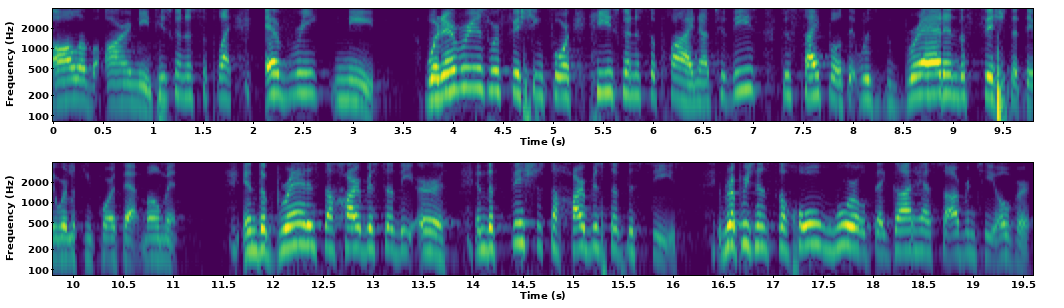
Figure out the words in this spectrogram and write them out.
all of our needs. He's going to supply every need. Whatever it is we're fishing for, He's going to supply. Now, to these disciples, it was the bread and the fish that they were looking for at that moment. And the bread is the harvest of the earth, and the fish is the harvest of the seas. It represents the whole world that God has sovereignty over.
